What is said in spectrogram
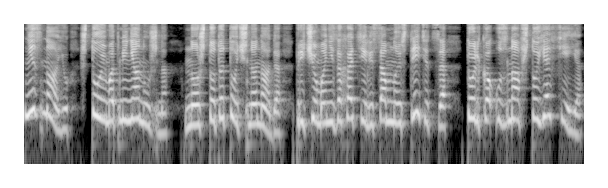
Не знаю, что им от меня нужно, но что-то точно надо, причем они захотели со мной встретиться, только узнав, что я фея.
